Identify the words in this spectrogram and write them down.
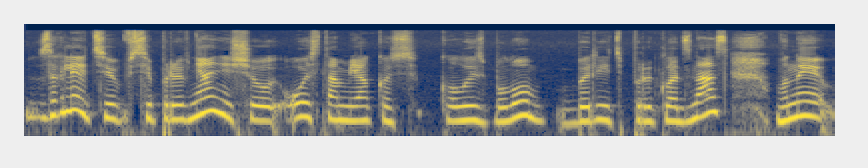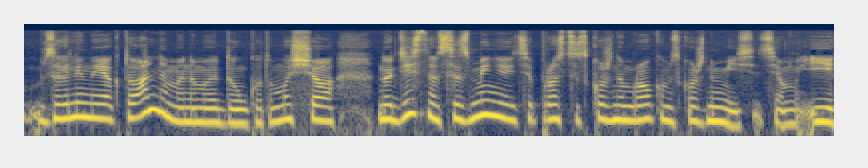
Взагалі, ці всі порівняння, що ось там якось колись було, беріть приклад з нас, вони взагалі не є актуальними, на мою думку, тому що ну дійсно все змінюється просто з кожним роком, з кожним місяцем. І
